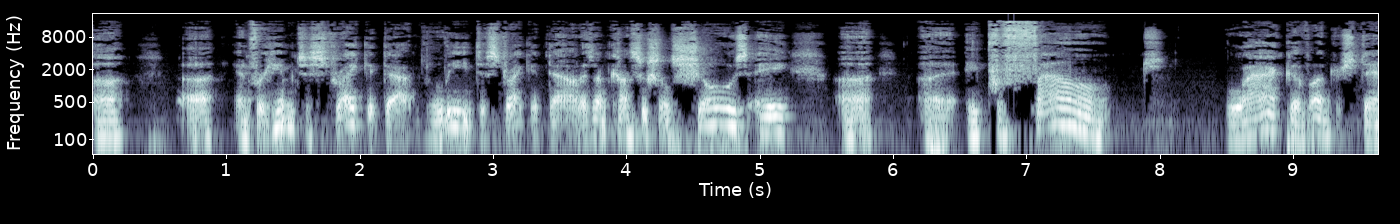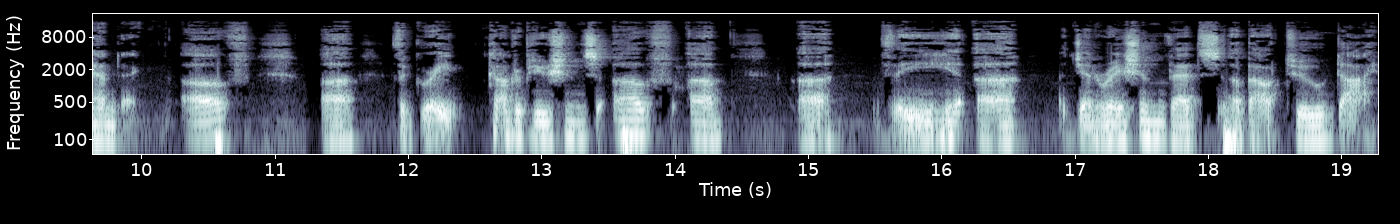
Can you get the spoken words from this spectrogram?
Uh, uh, and for him to strike it down, to lead to strike it down as unconstitutional, shows a uh, uh a profound lack of understanding of uh, the great contributions of uh, the generation that's about to die.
